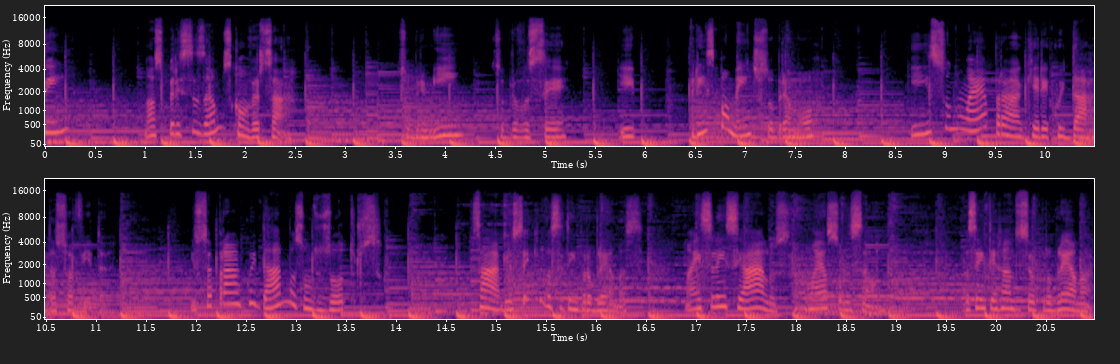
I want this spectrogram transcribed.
Sim, nós precisamos conversar sobre mim, sobre você e principalmente sobre amor. E isso não é para querer cuidar da sua vida. Isso é para cuidarmos um dos outros. Sabe, eu sei que você tem problemas, mas silenciá-los não é a solução. Você enterrando seu problema,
